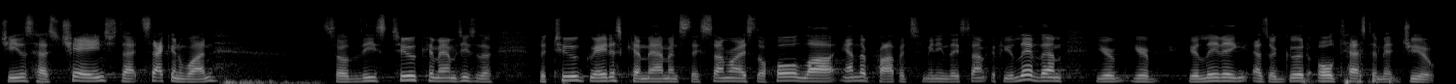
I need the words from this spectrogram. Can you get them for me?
Jesus has changed that second one. So these two commandments, these are the, the two greatest commandments. They summarize the whole law and the prophets, meaning they sum, if you live them, you're, you're, you're living as a good Old Testament Jew.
